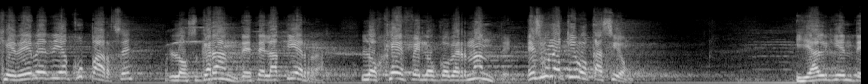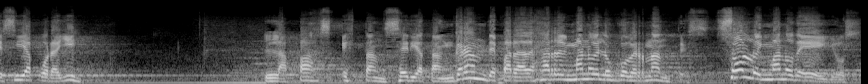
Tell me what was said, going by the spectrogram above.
que debe de ocuparse los grandes de la tierra, los jefes, los gobernantes. Es una equivocación. Y alguien decía por allí, la paz es tan seria, tan grande para dejarla en manos de los gobernantes, solo en manos de ellos,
